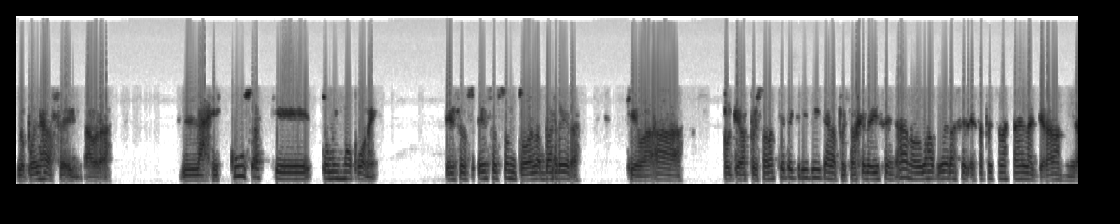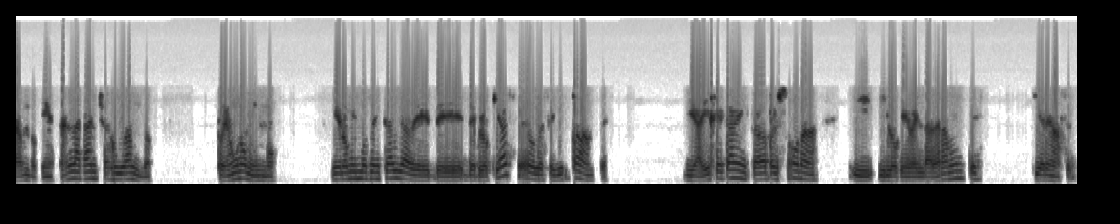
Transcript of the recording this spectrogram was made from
lo puedes hacer. Ahora, las excusas que tú mismo pones, esas, esas son todas las barreras que va a... Porque las personas que te critican, las personas que te dicen, ah, no lo vas a poder hacer, esas personas están en las gradas mirando, quien está en la cancha jugando, pues es uno mismo. Y uno mismo se encarga de, de, de bloquearse o de seguir para adelante. Y ahí recae en cada persona y, lo que verdaderamente quieren hacer.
